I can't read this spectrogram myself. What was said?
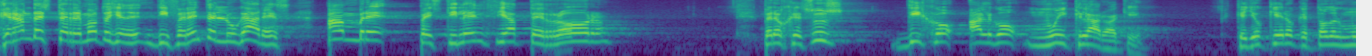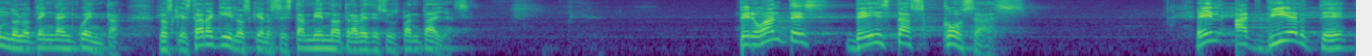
grandes terremotos en diferentes lugares, hambre, pestilencia, terror. Pero Jesús dijo algo muy claro aquí, que yo quiero que todo el mundo lo tenga en cuenta, los que están aquí, los que nos están viendo a través de sus pantallas. Pero antes de estas cosas, Él advierte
